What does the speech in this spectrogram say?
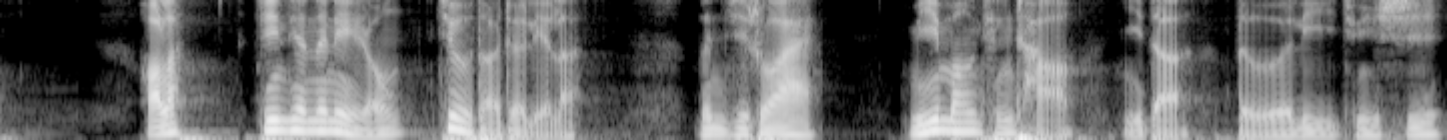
好了，今天的内容就到这里了。文姬说爱，迷茫情场，你的得力军师。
